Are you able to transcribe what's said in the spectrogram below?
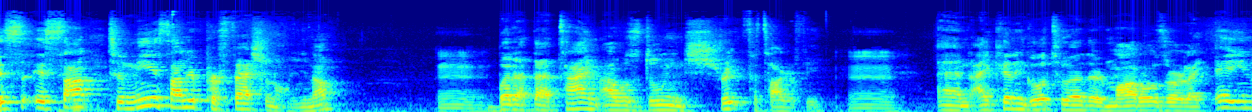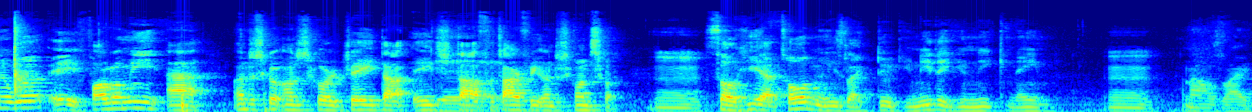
it's it sound to me it sounded professional, you know. Mm, But at that time, I was doing street photography, mm. and I couldn't go to other models or like, hey, you know what? Hey, follow me at underscore underscore j dot h dot photography underscore underscore. Mm, So he had told me he's like, dude, you need a unique name, mm. and I was like,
